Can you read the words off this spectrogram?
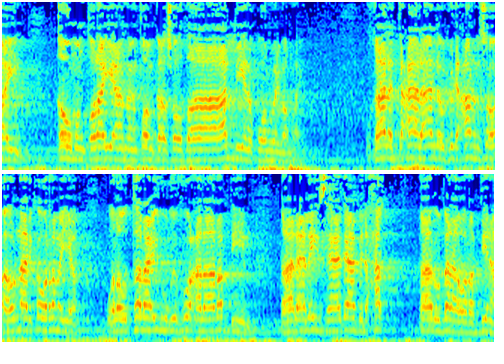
ahayn qowman qola ayaanu ahayn qoomkaasoo daalliina kuwa lumay baanu ahayn. Qaala tacaala alla wuxuu yihi canum isagoo ahlunaari ka warramaya walow taraa id wuqifuu calaa rabbihim qaala alaysa haadaa bilxaq qaaluu balaa warabbina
